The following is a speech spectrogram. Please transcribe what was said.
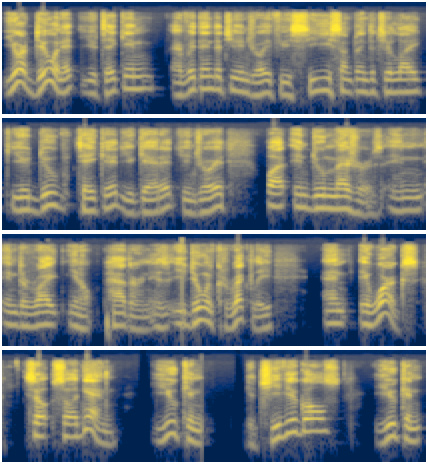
you're doing it. You're taking everything that you enjoy. If you see something that you like, you do take it, you get it, you enjoy it, but in due measures, in in the right you know pattern. Is you're doing correctly, and it works. So so again, you can achieve your goals. You can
